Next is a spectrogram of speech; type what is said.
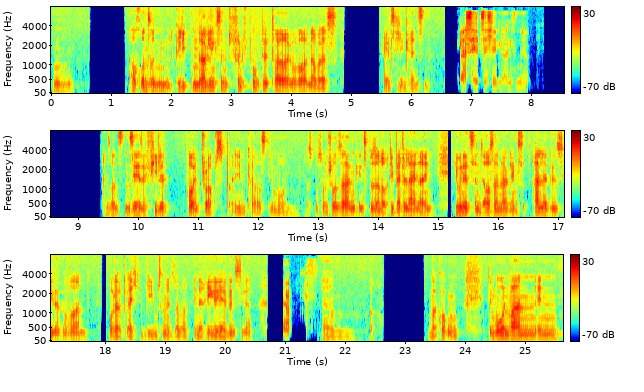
Mhm. Auch unseren geliebten Nurglings sind fünf Punkte teurer geworden, aber das hält sich in Grenzen. Das hält sich in Grenzen, ja. Ansonsten sehr, sehr viele Point Drops bei den Chaos-Dämonen. Das muss man schon sagen. Insbesondere auch die Battleline ein. Units sind außer Nurglings alle günstiger geworden. Oder gleich geblieben zumindest, aber in der Regel eher günstiger. Ja. Ähm, mal gucken. Dämonen waren in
